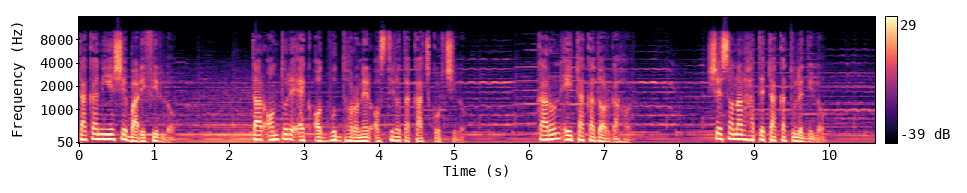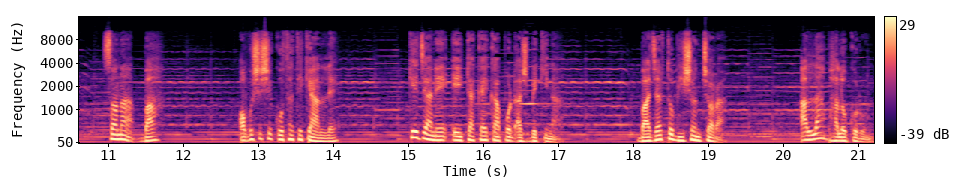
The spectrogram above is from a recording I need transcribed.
টাকা নিয়ে সে বাড়ি ফিরল। তার অন্তরে এক অদ্ভুত ধরনের অস্থিরতা কাজ করছিল। কারণ এই টাকা দরগাহর। সে সনার হাতে টাকা তুলে দিল। সনা, বাহ, অবশেষে কোথা থেকে আনলে? কে জানে এই টাকায় কাপড় আসবে কিনা? বাজার তো ভীষণ চড়া। আল্লাহ ভালো করুন।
